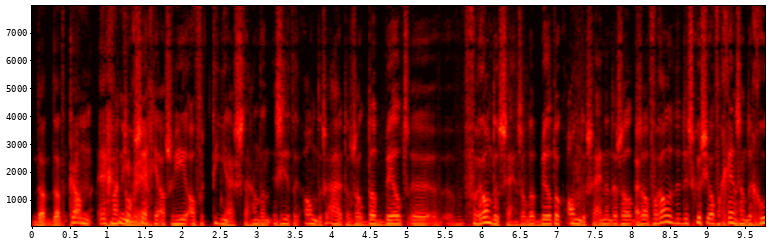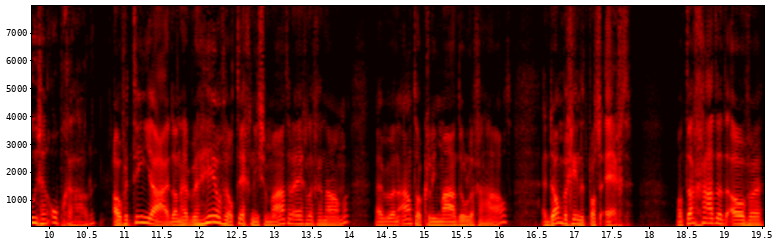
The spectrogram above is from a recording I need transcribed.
Dat, dat kan echt Maar niet toch meer. zeg je, als we hier over tien jaar staan, dan ziet het er anders uit. Dan zal dat beeld eh, veranderd zijn. Zal dat beeld ook anders zijn. En dan zal, zal vooral de discussie over grens aan de groei zijn opgehouden. Over tien jaar dan hebben we heel veel technische maatregelen genomen. Hebben we een aantal klimaatdoelen gehaald. En dan begint het pas echt. Want dan gaat het over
